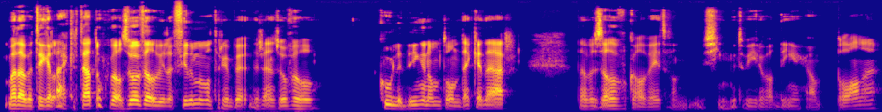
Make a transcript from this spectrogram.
Maar dat we tegelijkertijd nog wel zoveel willen filmen, want er, er zijn zoveel coole dingen om te ontdekken daar, dat we zelf ook al weten van misschien moeten we hier wat dingen gaan plannen.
